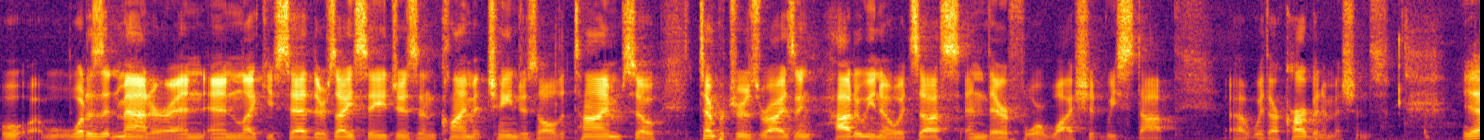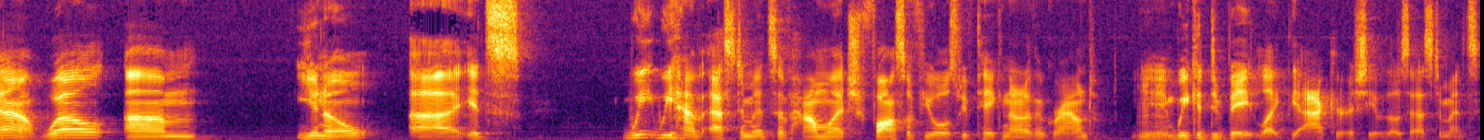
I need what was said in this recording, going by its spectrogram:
what does it matter? And and like you said there's ice ages and climate changes all the time. So temperature is rising. How do we know it's us? And therefore why should we stop uh, with our carbon emissions? Yeah, well, um, you know, uh, it's we we have estimates of how much fossil fuels we've taken out of the ground. We could debate like the accuracy of those estimates,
